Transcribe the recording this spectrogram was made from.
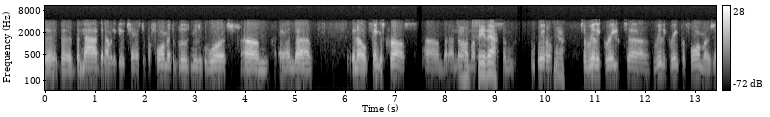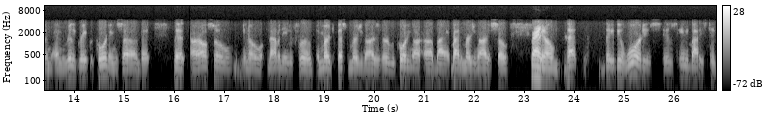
the, the the nod that I'm going to get a chance to perform at the Blues Music Awards, um, and uh, you know fingers crossed. Um, but I know I I'm up see you there. some some real Yeah. some really great uh, really great performers and, and really great recordings uh, that that are also you know nominated for emerge best emerging artist or recording art, uh, by by an emerging artist. So Right. you know that the the award is is anybody's to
